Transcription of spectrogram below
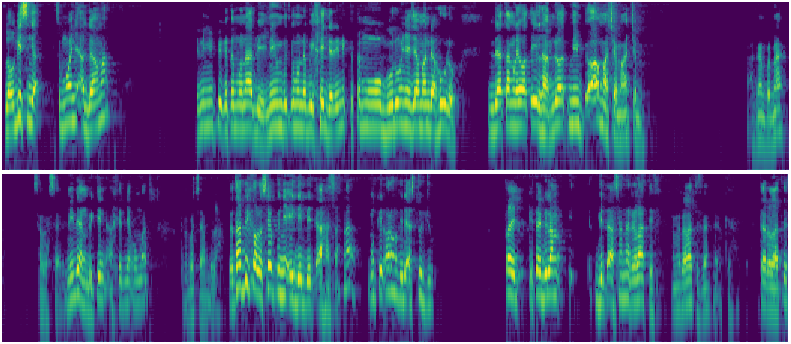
Logis enggak? Semuanya agama. Ini mimpi ketemu Nabi, ini mimpi ketemu Nabi Khidir, ini ketemu gurunya zaman dahulu. Ini datang lewat ilham, lewat mimpi, oh macam-macam. Akan pernah selesai. Ini yang bikin akhirnya umat terpecah belah. Tetapi kalau saya punya ide bid'ah hasanah, mungkin orang tidak setuju. Tapi kita bilang bid'ah hasanah relatif. Relatif kan? Oke. Kita relatif,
